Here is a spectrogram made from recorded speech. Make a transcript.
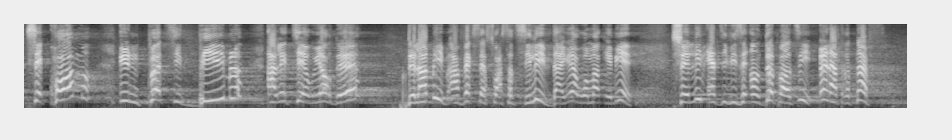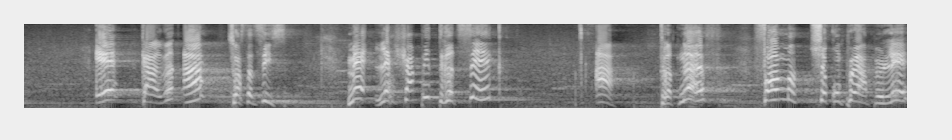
c'est comme une petite Bible à l'intérieur de de la Bible avec ses 66 livres. D'ailleurs, remarquez bien, ce livre est divisé en deux parties, 1 à 39 et 40 à 66. Mais les chapitres 35 à 39 forment ce qu'on peut appeler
